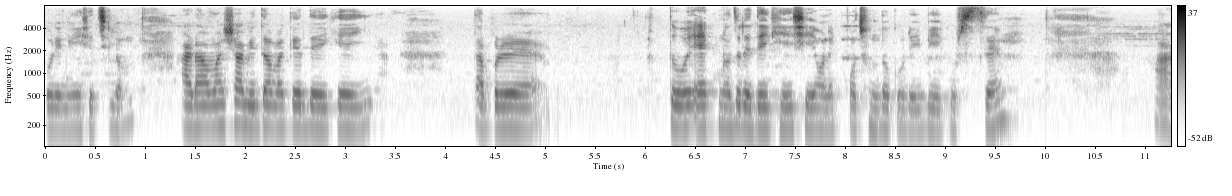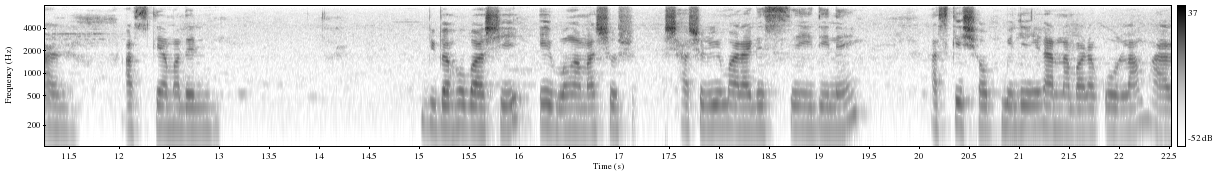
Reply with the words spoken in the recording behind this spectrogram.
করে নিয়ে এসেছিল। আর আমার স্বামী তো আমাকে দেখেই, তারপরে তো এক নজরে দেখে সে অনেক পছন্দ করে বিয়ে করছে। আর আজকে আমাদের বিবাহবার্ষিক এবং আমার শ্বশুর, শাশুড়ি মারা গেছে এই দিনে। আজকে সব মিলে রান্না বাড়া করলাম আর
